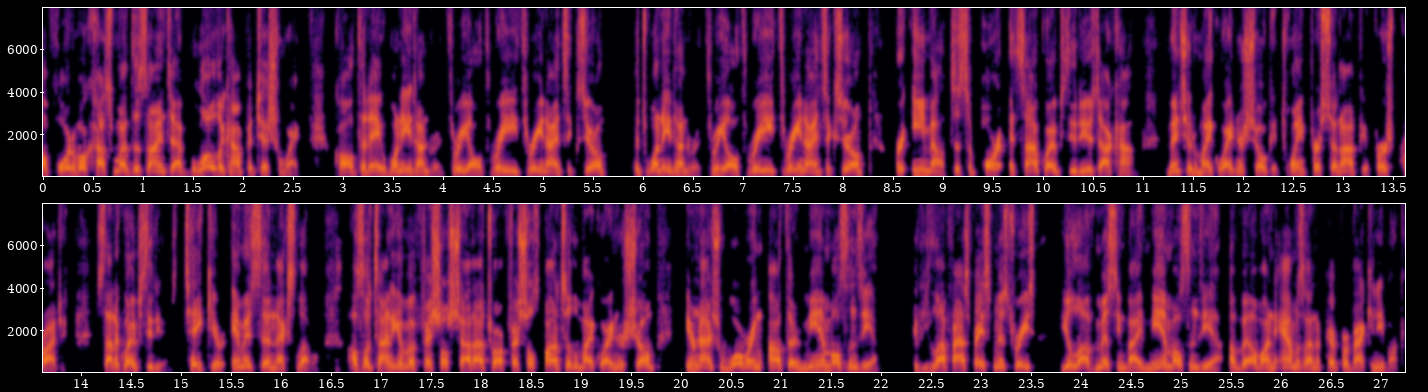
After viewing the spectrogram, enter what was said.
affordable custom web designs that blow the competition away. Call today, 1 800 303 3960 It's 1 800 303 3960 or email to support at sonicwebstudios.com. Mention the Mike Wagner Show, get 20% off your first project. Sonic Web Studios, take your image to the next level. Also, time to give an official shout out to our official sponsor the Mike Wagner Show, international war ring author Mia Mohsen Zia. If you love fast paced mysteries, you'll love Missing by Mia Mohsen Zia, available on Amazon and paperback and ebook.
